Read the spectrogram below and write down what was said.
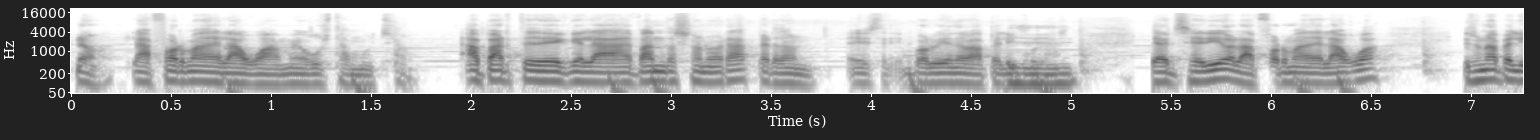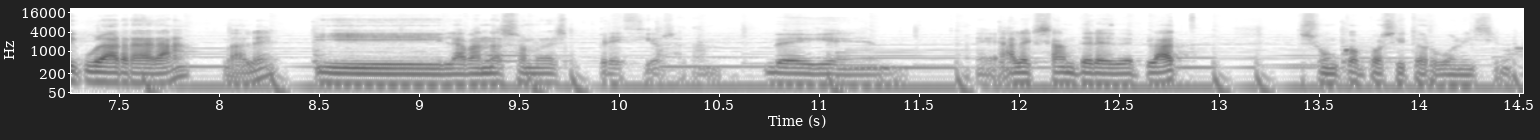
No, la forma del agua me gusta mucho. Aparte de que la banda sonora, perdón, es- volviendo a la película. sí. Ya en serio, La forma del agua es una película rara, ¿vale? Y la banda sonora es preciosa también. De eh, Alexander de Plat es un compositor buenísimo.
